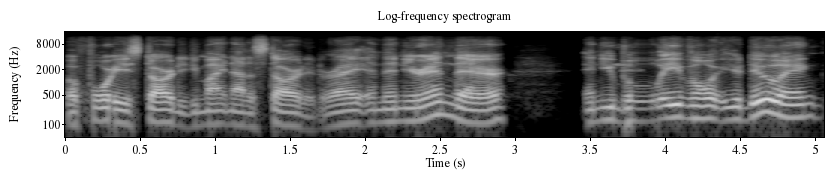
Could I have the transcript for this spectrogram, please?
before you started you might not have started right? And then you're in there and you believe in what you're doing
